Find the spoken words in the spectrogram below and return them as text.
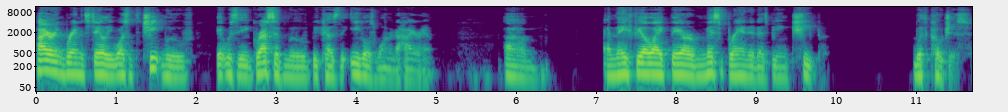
hiring Brandon Staley wasn't the cheap move; it was the aggressive move because the Eagles wanted to hire him. Um, and they feel like they are misbranded as being cheap with coaches.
